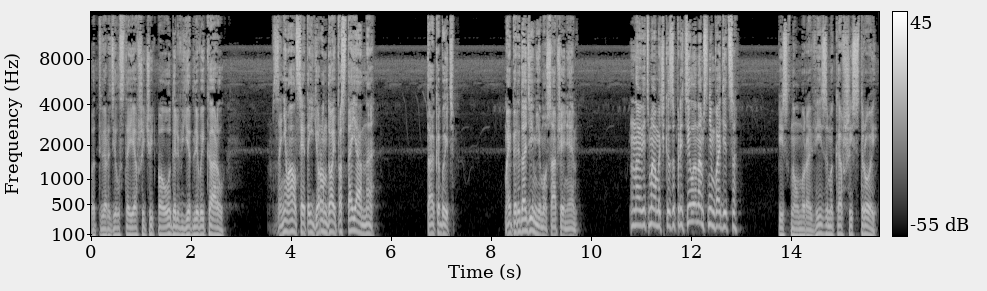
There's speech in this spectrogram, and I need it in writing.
подтвердил стоявший чуть поодаль въедливый Карл. «Занимался этой ерундой постоянно». «Так и быть. Мы передадим ему сообщение». «Но ведь мамочка запретила нам с ним водиться», — пискнул муравей, замыкавший строй.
